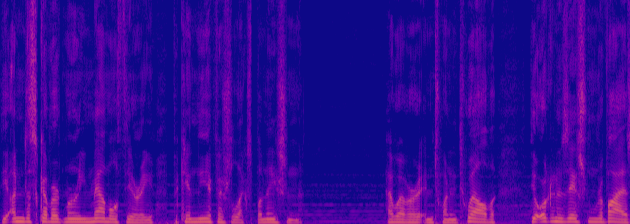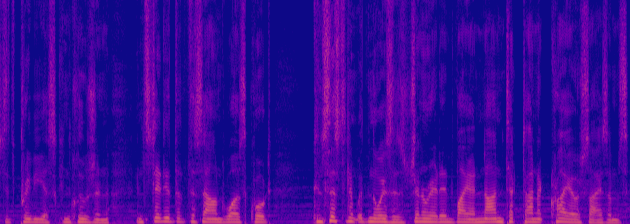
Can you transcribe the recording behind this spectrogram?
the undiscovered marine mammal theory became the official explanation. However, in 2012, the organization revised its previous conclusion and stated that the sound was, quote, consistent with noises generated via non tectonic cryoseisms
